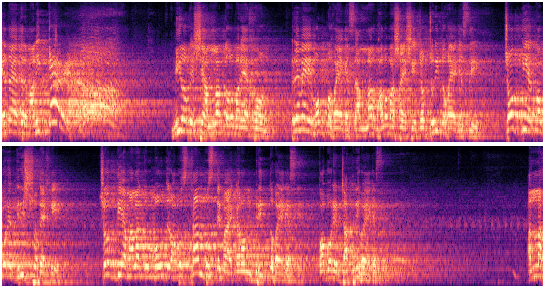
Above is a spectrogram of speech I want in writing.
হেদায়াতের মালিক কে? নীরবে সে আল্লাহর দরবারে এখন প্রেমে মগ্ন হয়ে গেছে, আল্লাহর ভালোবাসায় সে জর্জরিত হয়ে গেছে। চোখ দিয়ে কবরের দৃশ্য দেখে, চোখ দিয়ে মালাকুল মৌতের অবস্থান বুঝতে পায়, কারণ বৃদ্ধ হয়ে গেছে। কবরের যাত্রী হয়ে গেছে। আল্লাহ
